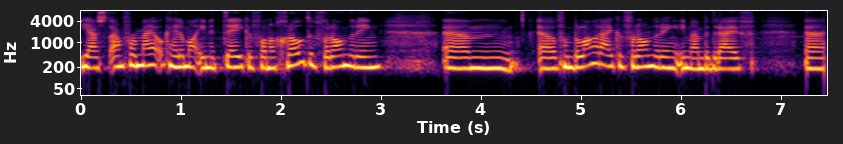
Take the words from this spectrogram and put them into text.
ja, staan voor mij ook helemaal in het teken van een grote verandering. Um, of een belangrijke verandering in mijn bedrijf. Uh,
